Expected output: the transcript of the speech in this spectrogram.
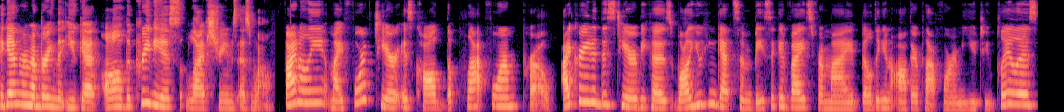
again remembering that you get all the previous live streams as well. Finally, my fourth tier is called the Platform Pro. I created this tier because while you can get some basic advice from my Building an Author Platform YouTube playlist,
